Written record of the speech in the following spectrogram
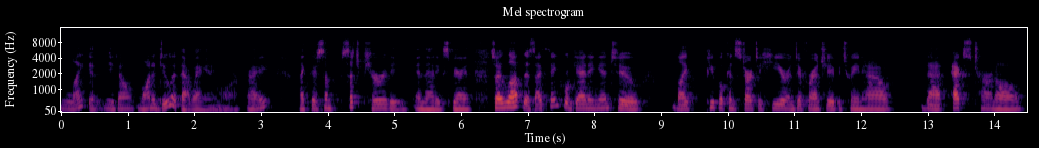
like it. You don't want to do it that way anymore, right? Like there's some such purity in that experience. So I love this. I think we're getting into like people can start to hear and differentiate between how that external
